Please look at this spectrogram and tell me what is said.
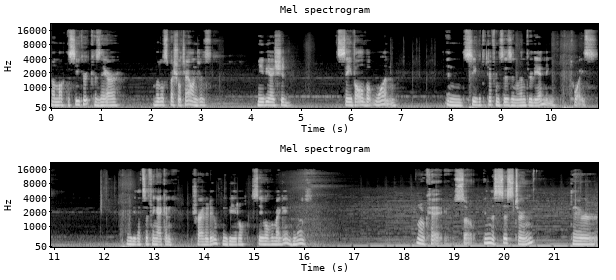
unlock the secret? Because they are little special challenges. Maybe I should save all but one and see what the difference is and run through the ending twice. Maybe that's a thing I can try to do. Maybe it'll save over my game, who knows? Okay, so in the cistern, there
